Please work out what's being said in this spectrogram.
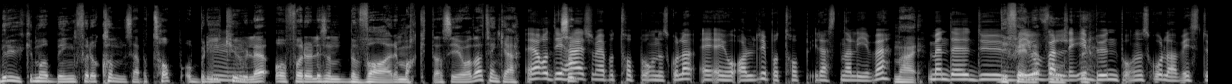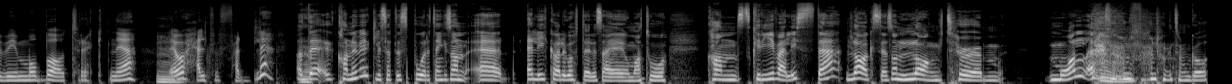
bruker mobbing for å komme seg på topp og bli Mm. kule, og for å liksom bevare makta si òg, da, tenker jeg. Ja, og de Så- her som er på topp på ungdomsskolen, er er jo aldri på topp i resten av livet. Nei. Men det, du De blir jo veldig veldig i alltid. bunnen på ungdomsskolen hvis du blir mobba og trykt ned. Mm. Det er jo helt forferdelig. Ja, det kan jo virkelig sette spor. Jeg, tenker sånn, eh, jeg liker veldig godt det du sier om at hun kan skrive ei liste, lage seg sånn long term mål. mm. goal.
